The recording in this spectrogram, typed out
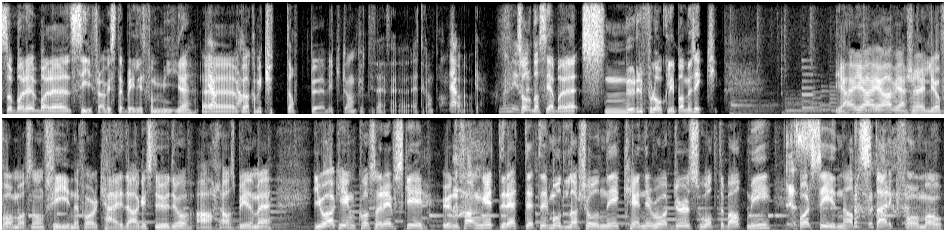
så bare, bare si ifra hvis det blir litt for mye. eh, Ja, ja. Da kan vi kutte opp Vi kan kutte i det etterkant. Da. Så, okay. Så da sier jeg bare snurr Flåklypa-musikk. Ja, ja, ja, vi er så heldige å få med oss noen fine folk her i dag i studio. Ah, la oss begynne med Joakim Kosarewski, unnfanget rett etter modulasjonen i Kenny Rogers' What About Me, og har siden hatt sterk FOMO.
